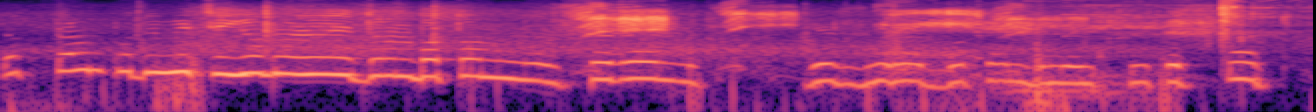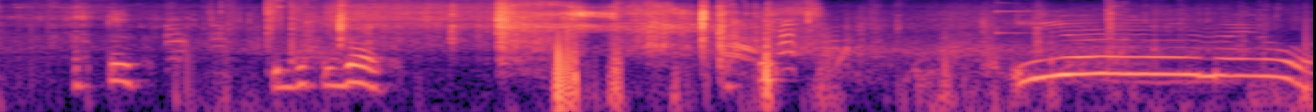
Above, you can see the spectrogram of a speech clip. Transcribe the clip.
Так там подивіться, йо-моє, один батон ширин. Десь город батон, блин, скільки тут. Ах ти, іди сюди. Ах ти. Йо-моє.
